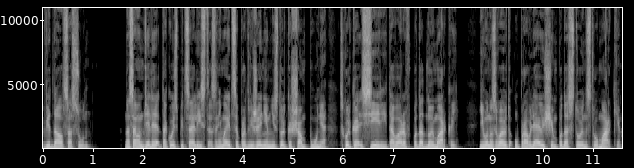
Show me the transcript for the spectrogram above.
«Видал Сосун». На самом деле, такой специалист занимается продвижением не столько шампуня, сколько серии товаров под одной маркой. Его называют управляющим по достоинству марки.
